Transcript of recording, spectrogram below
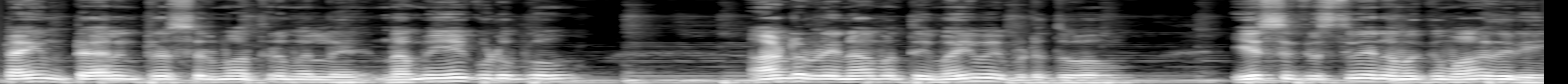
டைம் டேலண்ட் ட்ரெஸ்ஸர் மாத்திரமல்ல நம்மையே கொடுப்போம். ஆண்டவருடைய நாமத்தை மகிமைப்படுத்துவோம். இயேசு கிறிஸ்துவே நமக்கு மாதிரி.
